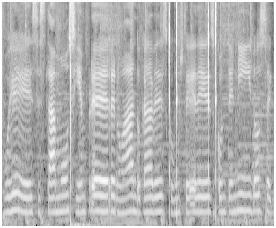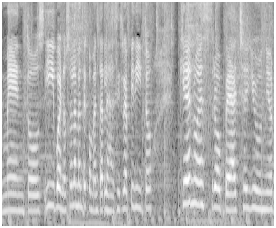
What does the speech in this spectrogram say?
pues estamos siempre renovando cada vez con ustedes contenidos, segmentos y bueno, solamente comentarles así rapidito que nuestro PH Junior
